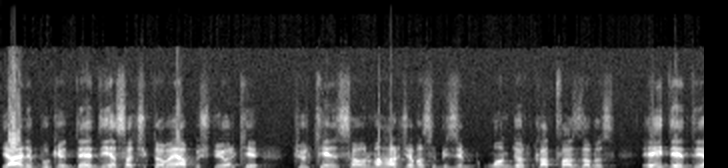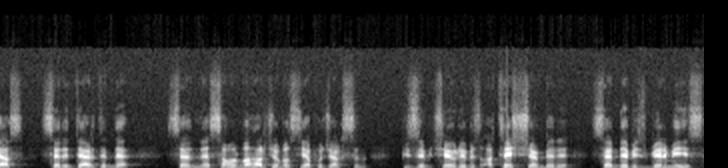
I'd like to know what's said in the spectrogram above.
Yani bugün Dendiyas açıklama yapmış. Diyor ki Türkiye'nin savunma harcaması bizim 14 kat fazlamız. Ey Dendiyas senin derdin ne? Sen ne savunma harcaması yapacaksın? Bizim çevremiz ateş çemberi. Sen de biz bir miyiz?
